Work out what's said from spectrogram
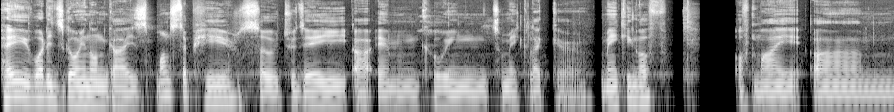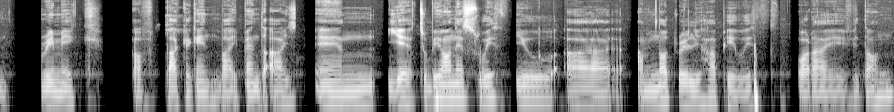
Hey, what is going on, guys? Monstep here. So today I am going to make like a making of of my um remake of Back Again by Panda Eyes. And yeah, to be honest with you, uh, I'm not really happy with what I've done.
